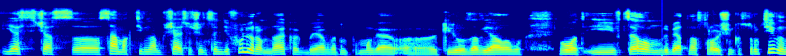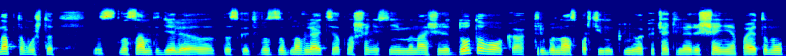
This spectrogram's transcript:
я сейчас э, сам активно общаюсь очень с Энди Фуллером, да, как бы я в этом помогаю э, Кириллу Завьялову. Вот, и в целом ребят настрой очень конструктивно, да, потому что на самом-то деле, так сказать, возобновлять отношения с ними мы начали до того, как трибунал спортивный принял окончательное решение. Поэтому,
